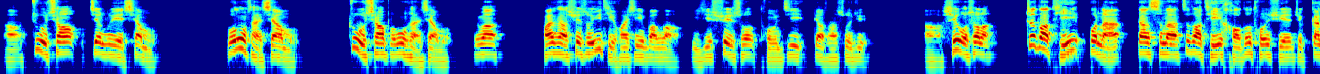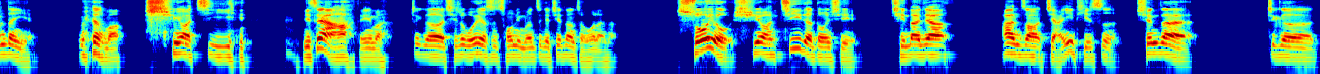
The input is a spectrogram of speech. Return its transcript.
啊，注销建筑业项目，不动产项目，注销不动产项目，对吧？房产税收一体化信息报告以及税收统计调查数据啊，所以我说了，这道题不难，但是呢，这道题好多同学就干瞪眼，为什么？需要记忆。你这样啊，同学们。这个其实我也是从你们这个阶段走过来的，所有需要记忆的东西，请大家按照讲义提示，先在这个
